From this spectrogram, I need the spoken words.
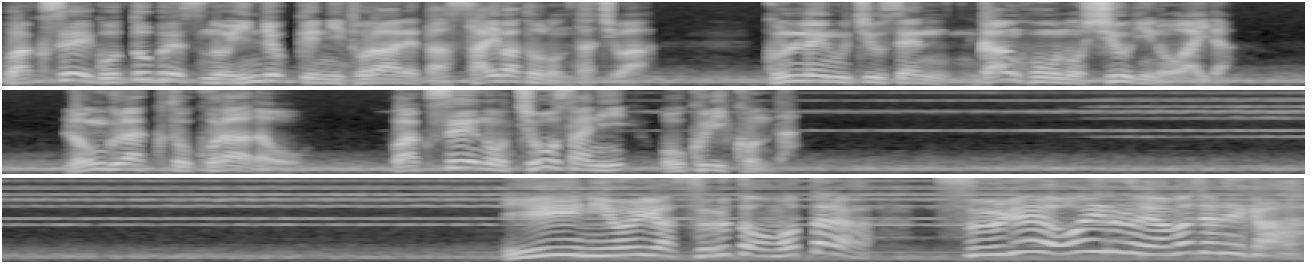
惑星ゴッドブレスの引力圏に囚われたサイバトロンたちは訓練宇宙船ガンホーの修理の間ロングラックとコラーダを惑星の調査に送り込んだ。いい匂いがすると思ったらすげえオイルの山じゃねえか。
